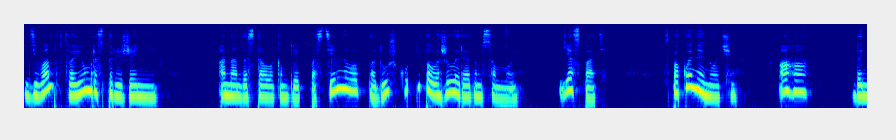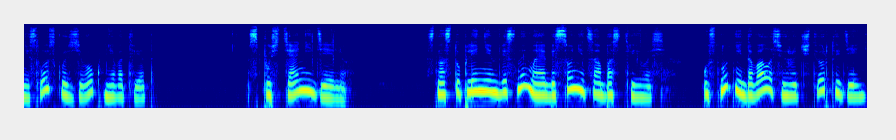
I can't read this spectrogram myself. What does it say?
Диван в твоем распоряжении». Она достала комплект постельного, подушку и положила рядом со мной. «Я спать». «Спокойной ночи». «Ага», — донеслось сквозь зевок мне в ответ. Спустя неделю. С наступлением весны моя бессонница обострилась. Уснуть не давалось уже четвертый день.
